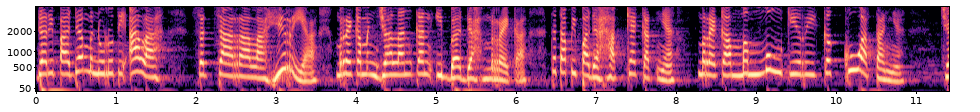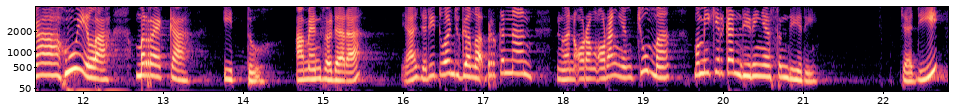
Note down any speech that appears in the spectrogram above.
daripada menuruti Allah. Secara lahiriah mereka menjalankan ibadah mereka, tetapi pada hakikatnya mereka memungkiri kekuatannya. Jauhilah mereka itu. Amin saudara. Ya, jadi Tuhan juga nggak berkenan dengan orang-orang yang cuma memikirkan dirinya sendiri. Jadi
